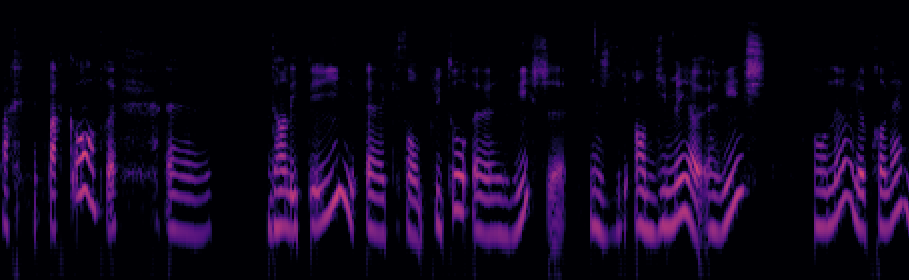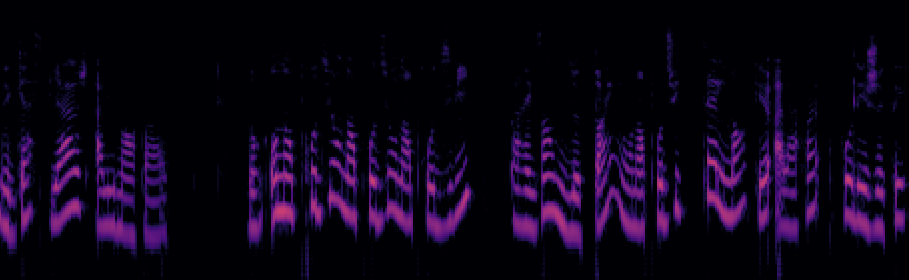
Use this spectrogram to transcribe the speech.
par, contre, euh, dans les pays euh, qui sont plutôt riches, je dis entre guillemets riches, on a le problème de gaspillage alimentaire. Donc on en produit, on en produit, on en produit. Par exemple, le pain, on en produit tellement qu'à la fin, il faut les jeter.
